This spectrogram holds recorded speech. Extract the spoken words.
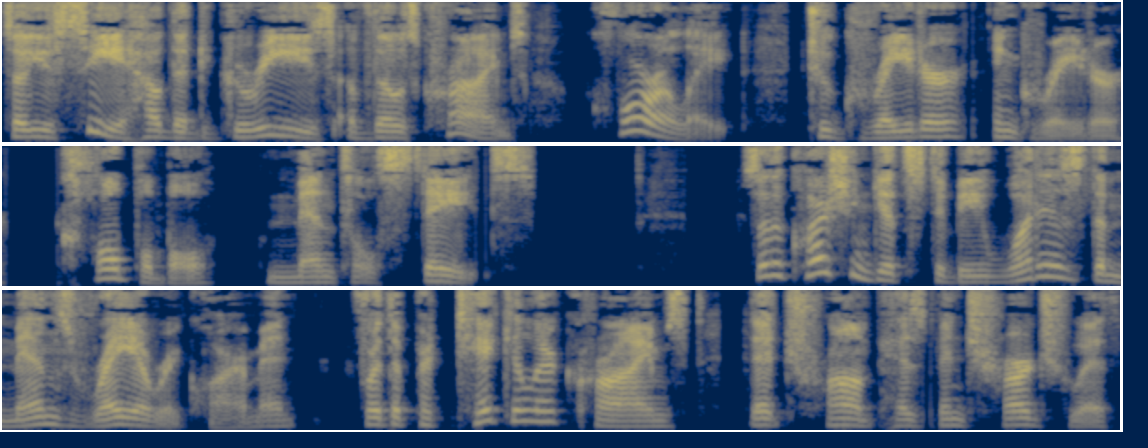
So you see how the degrees of those crimes correlate to greater and greater culpable mental states. So the question gets to be what is the mens rea requirement for the particular crimes that Trump has been charged with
